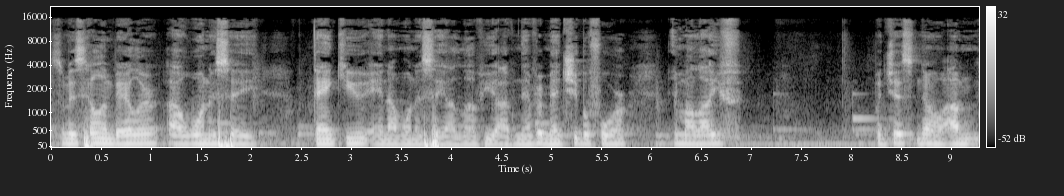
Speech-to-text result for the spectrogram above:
So, Miss Helen Baylor, I want to say thank you and I want to say I love you. I've never met you before in my life, but just know I'm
